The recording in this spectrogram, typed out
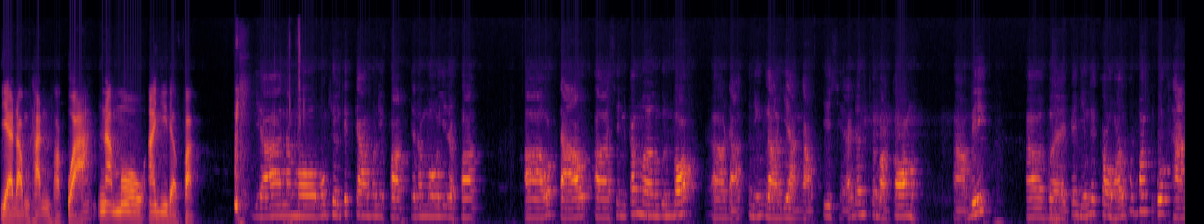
và đồng thành phật quả nam mô a di đà phật Dạ Nam mô Bổn sư Thích Ca Mâu Ni Phật. Dạ Nam mô Di Đà Phật. À, Quốc Tạo à, xin cảm ơn Vinh Boss à, đã có những lời vàng ngọc chia sẻ đến cho bà con à, biết à, về cái những cái câu hỏi khúc mắc của Quốc Thành.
